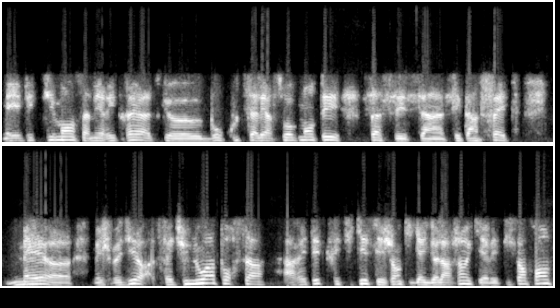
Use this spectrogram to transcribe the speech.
mais effectivement, ça mériterait à ce que beaucoup de salaires soient augmentés. Ça, c'est un, un fait. Mais, euh, mais je veux dire, faites une loi pour ça. Arrêtez de critiquer ces gens qui gagnent de l'argent et qui investissent en France,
